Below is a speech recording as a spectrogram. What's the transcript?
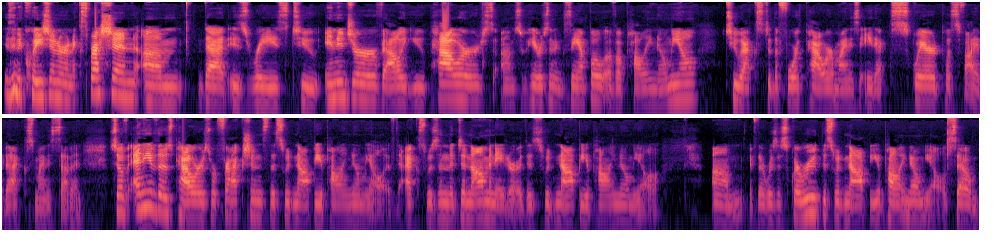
is an equation or an expression um, that is raised to integer value powers. Um, so here's an example of a polynomial. 2x to the fourth power minus 8x squared plus 5x minus 7. So if any of those powers were fractions, this would not be a polynomial. If the x was in the denominator, this would not be a polynomial. Um, if there was a square root, this would not be a polynomial. So,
